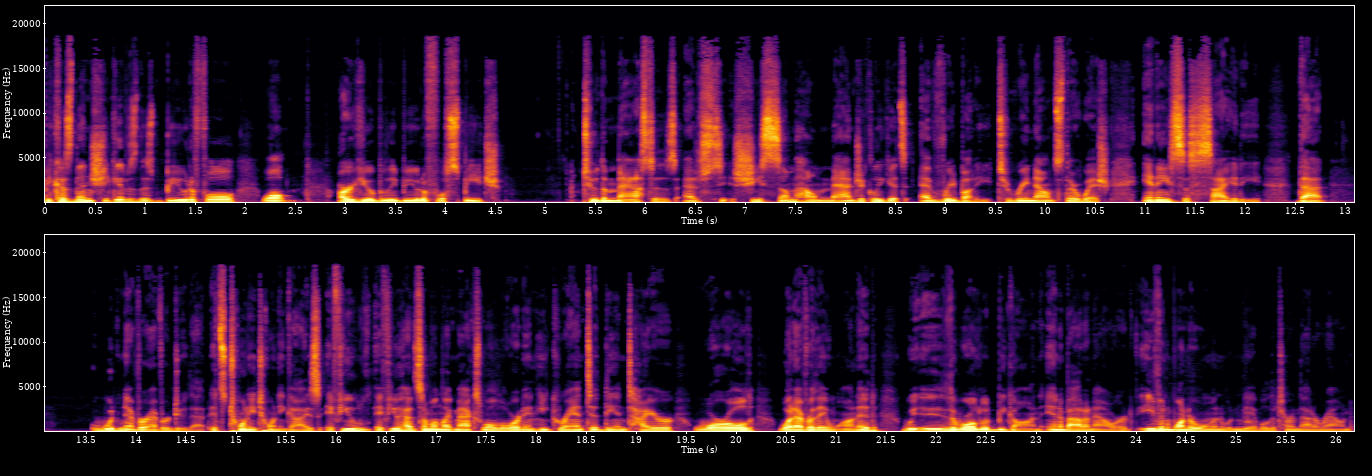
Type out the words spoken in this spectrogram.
because then she gives this beautiful, well, arguably beautiful speech to the masses as she somehow magically gets everybody to renounce their wish in a society that would never ever do that. It's 2020, guys. If you if you had someone like Maxwell Lord and he granted the entire world whatever they wanted, we, the world would be gone in about an hour. Even Wonder Woman wouldn't be able to turn that around.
